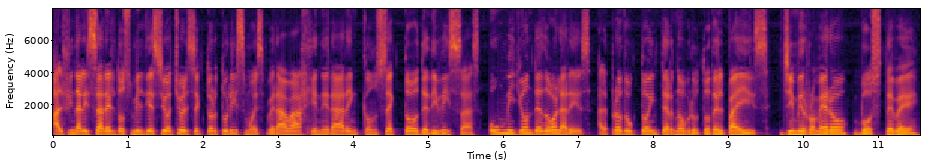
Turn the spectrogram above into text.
Al finalizar el 2018, el sector turismo esperaba generar en concepto de divisas un millón de dólares al Producto Interno Bruto del país. Jimmy Romero, Voz TV.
